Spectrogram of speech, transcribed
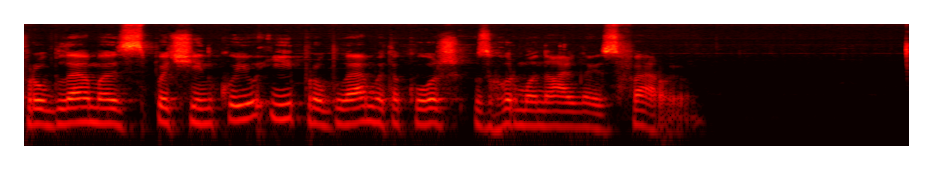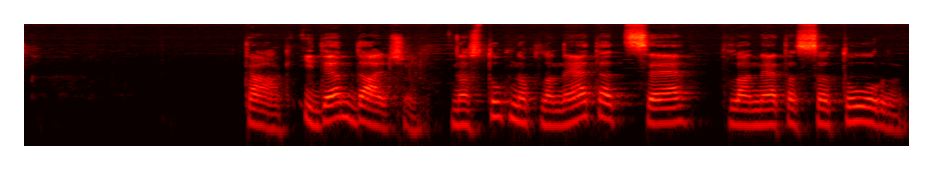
проблеми з печінкою і проблеми також з гормональною сферою. Так, ідемо далі. Наступна планета це планета Сатурн.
